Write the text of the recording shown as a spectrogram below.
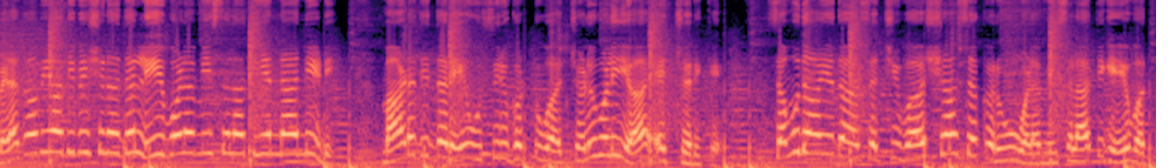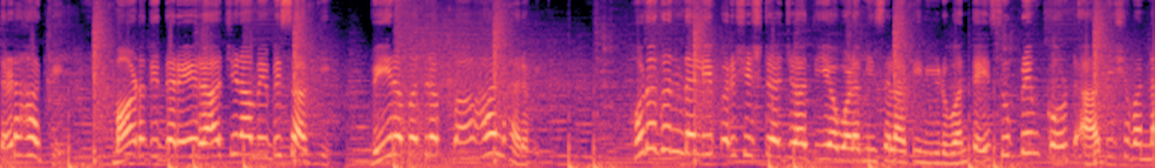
ಬೆಳಗಾವಿ ಅಧಿವೇಶನದಲ್ಲಿ ಒಳ ಮೀಸಲಾತಿಯನ್ನ ನೀಡಿ. ಮಾಡದಿದ್ದರೆ ಉಸಿರುಗಟ್ಟುವ ಚಳುವಳಿಯ ಎಚ್ಚರಿಕೆ. ಸಮುದಾಯದ ಸಚಿವ, ಶಾಸಕರು ಒಳ ಮೀಸಲಾತಿಗೆ ಒತ್ತಡ ಹಾಕಿ. ಮಾಡದಿದ್ದರೆ ರಾಜೀನಾಮೆ ಬಿಸಾಕಿ. ವೀರಭದ್ರಪ್ಪ ಹಾಲ್ಹರವಿ ಹುನಗುಂದಲ್ಲಿ ಪರಿಶಿಷ್ಟ ಜಾತಿಯ ಒಳ ಮೀಸಲಾತಿ ನೀಡುವಂತೆ ಸುಪ್ರೀಂ ಕೋರ್ಟ್ ಆದೇಶವನ್ನ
